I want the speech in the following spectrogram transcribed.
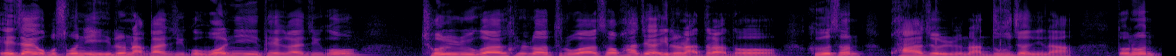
애자의 오손이 일어나 가지고 원인이 돼 가지고 전류가 흘러 들어와서 화재가 일어나더라도 그것은 과전류나 누전이나 또는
